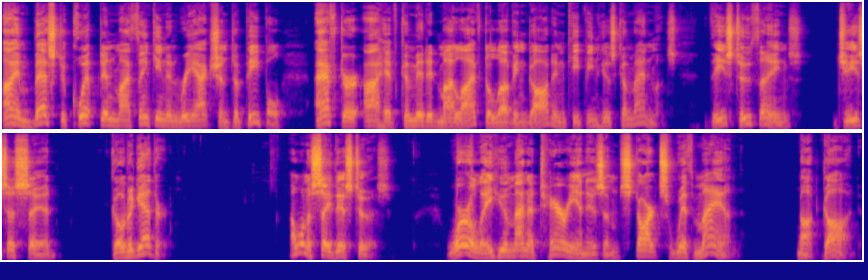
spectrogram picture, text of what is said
I am best equipped in my thinking and reaction to people after I have committed my life to loving God and keeping His commandments. These two things, Jesus said, go together. I want to say this to us. Worldly humanitarianism starts with man, not God.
